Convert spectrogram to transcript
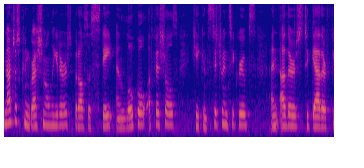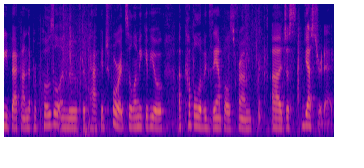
not just congressional leaders, but also state and local officials, key constituency groups, and others to gather feedback on the proposal and move the package forward. So let me give you a, couple of examples from uh, just yesterday.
